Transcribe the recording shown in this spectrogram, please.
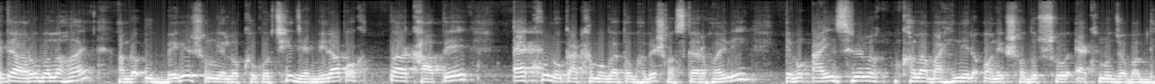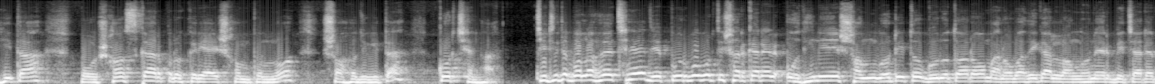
এতে আরও বলা হয়, আমরা উদ্বেগের সঙ্গে লক্ষ্য করছি যে নিরাপত্তা খাতে এখনও কাঠামোগতভাবে সংস্কার হয়নি এবং আইন শৃঙ্খলা বাহিনীর অনেক সদস্য এখনও জবাবদিহিতা ও সংস্কার প্রক্রিয়ায় সম্পূর্ণ সহযোগিতা করছে না। চিঠিতে বলা হয়েছে যে পূর্ববর্তী সরকারের অধীনে সংগঠিত গুরুতর মানবাধিকার লঙ্ঘনের বিচারের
